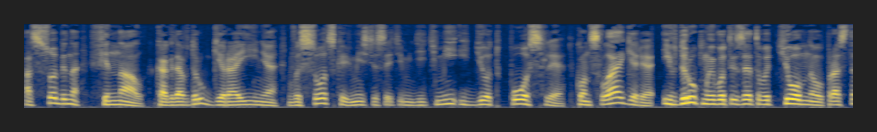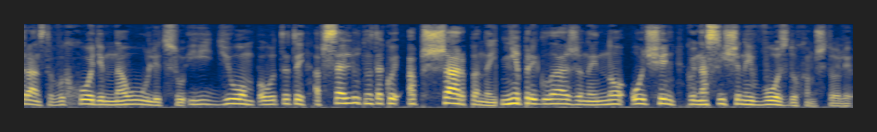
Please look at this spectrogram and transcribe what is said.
особенно финал, когда вдруг героиня Высоцкой вместе с этими детьми идет после концлагеря, и вдруг мы вот из этого темного пространства выходим на улицу и идем по вот этой абсолютно такой обшарпанной, неприглаженной, но очень такой насыщенной воздухом, что ли,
